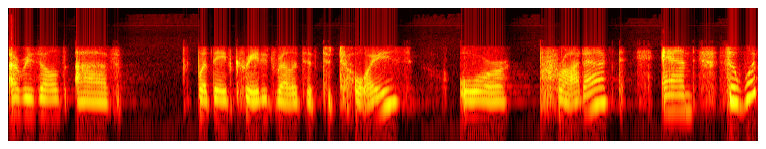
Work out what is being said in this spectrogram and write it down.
a result of what they've created relative to toys or product. And so, what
